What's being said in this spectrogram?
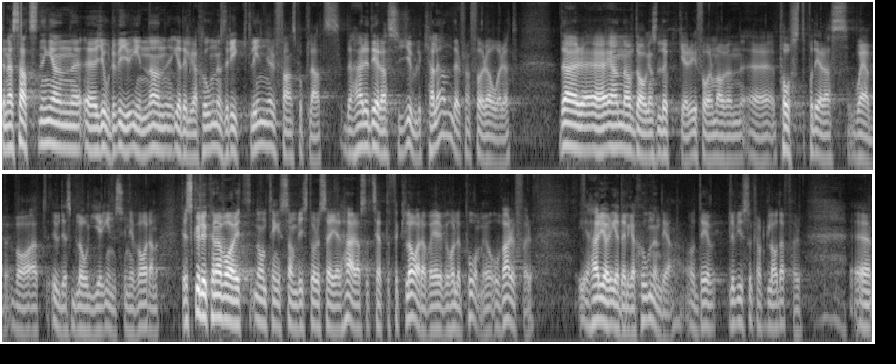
den här satsningen eh, gjorde vi ju innan E-delegationens riktlinjer fanns på plats. Det här är deras julkalender från förra året där eh, en av dagens luckor i form av en post på deras webb var att UDs blogg ger insyn i vardagen. Det skulle kunna varit någonting som vi står och säger här, alltså ett sätt att förklara vad är det vi håller på med och varför. Här gör E-delegationen det och det blev vi såklart glada för. Eh,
